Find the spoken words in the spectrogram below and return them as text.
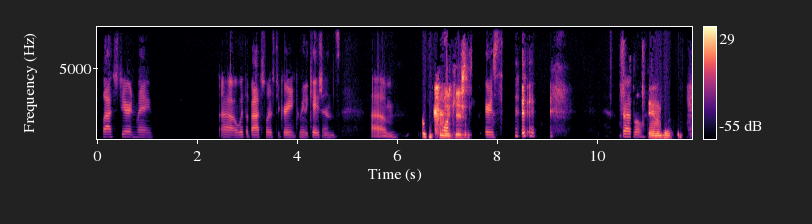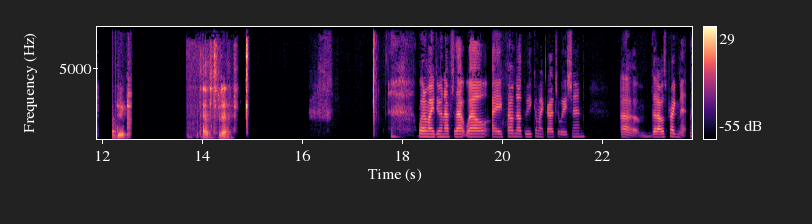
last year in May uh, with a bachelor's degree in communications. Um, Communications. struggle. And what did after that? What am I doing after that? Well, I found out the week of my graduation um, that I was pregnant.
